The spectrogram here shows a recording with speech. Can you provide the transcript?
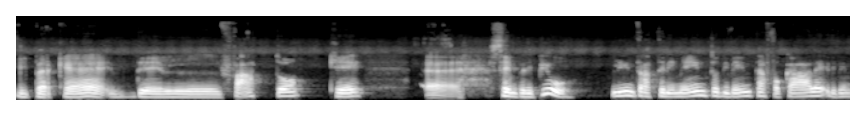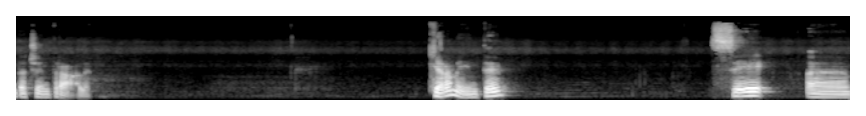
il perché del fatto che eh, sempre di più l'intrattenimento diventa focale e diventa centrale. Chiaramente, se eh,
